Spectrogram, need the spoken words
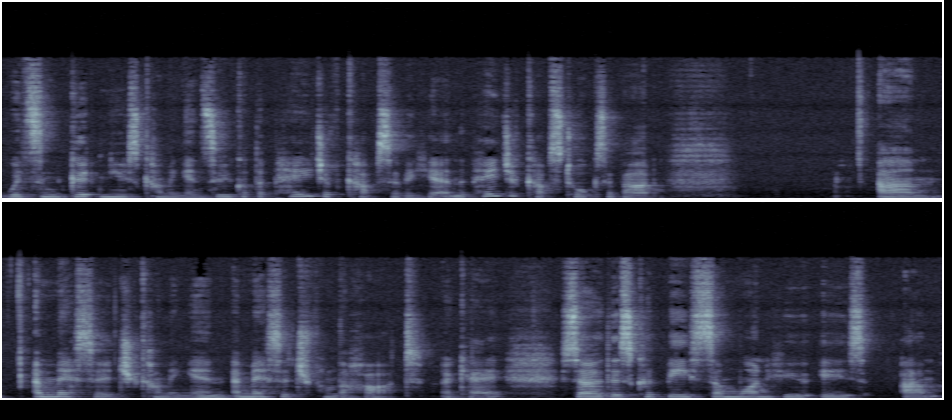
with some good news coming in. So we've got the Page of Cups over here, and the Page of Cups talks about um, a message coming in, a message from the heart. Okay, so this could be someone who is um,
